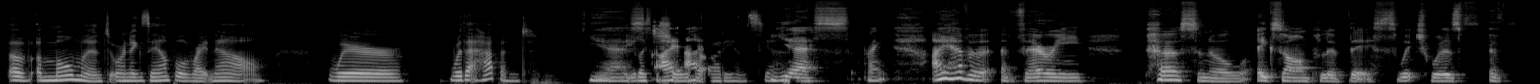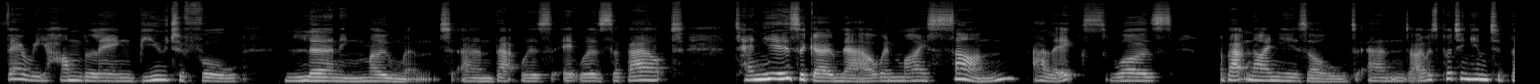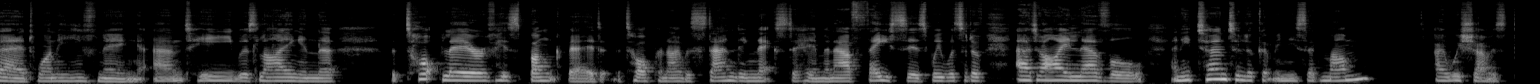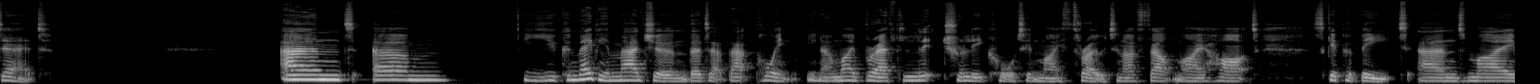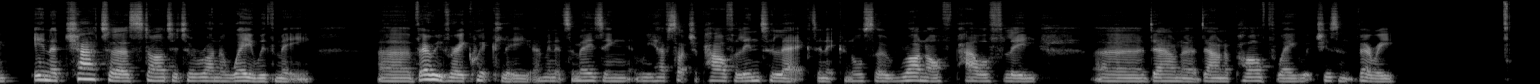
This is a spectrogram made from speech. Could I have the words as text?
of a moment or an example right now where where that happened? Yes, that you'd like to share I, with I, our audience. Yeah. Yes, thank. I have a, a very personal example of this, which was a very humbling, beautiful learning moment, and that was it was about. 10 years ago now, when my son, Alex, was about nine years old, and I was putting him to bed one evening, and he was lying in the the top layer of his bunk bed at the top, and I was standing next to him, and our faces, we were sort of at eye level. And he turned to look at me and he said, Mum, I wish I was dead. And um, you can maybe imagine that at that point, you know, my breath literally caught in my throat and I felt my heart skip a beat and my inner chatter started to run away with me uh, very, very quickly. I mean, it's amazing. We have such a powerful intellect and it can also run off powerfully uh, down, a, down a pathway which isn't very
